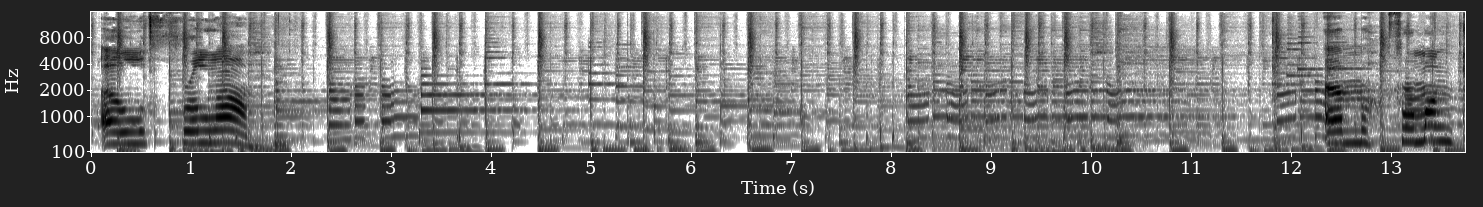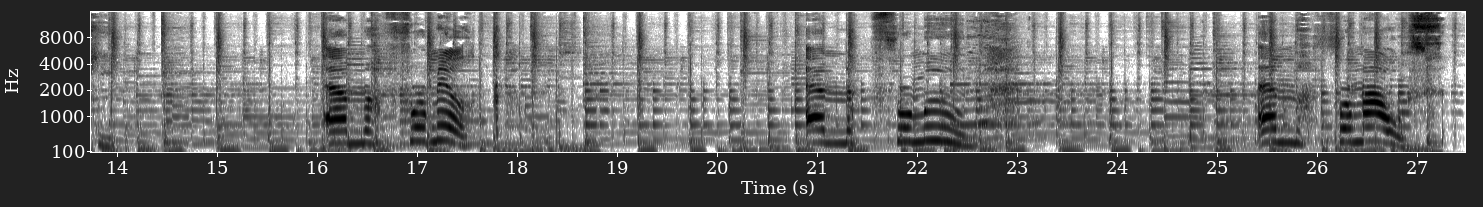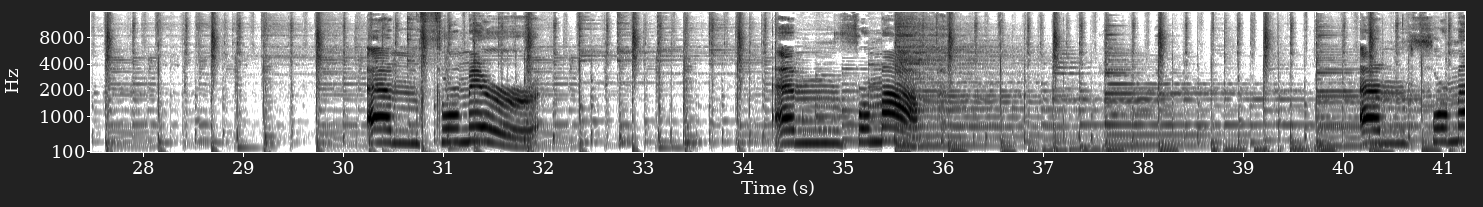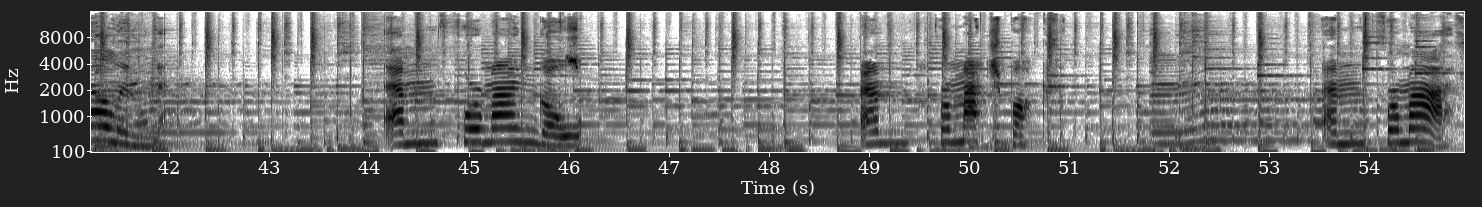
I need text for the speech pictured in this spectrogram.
L monkey. M for milk. M for moon. M for mouse. For mango. M for matchbox. M for math.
